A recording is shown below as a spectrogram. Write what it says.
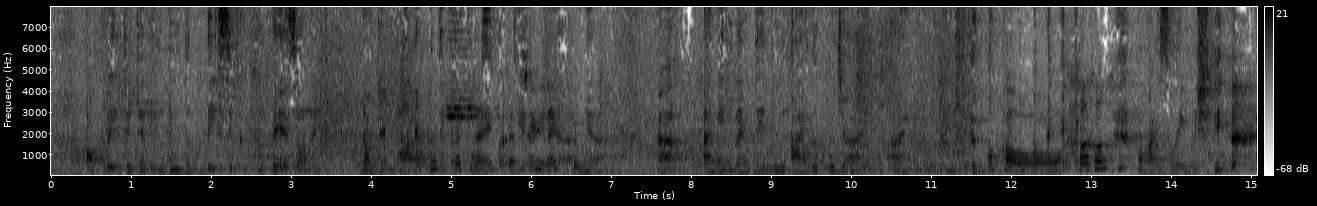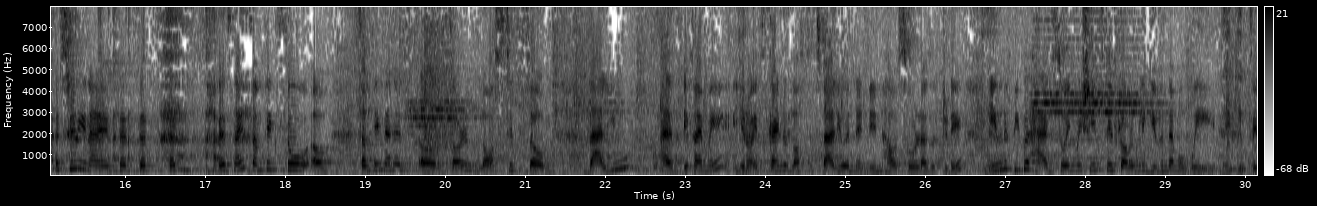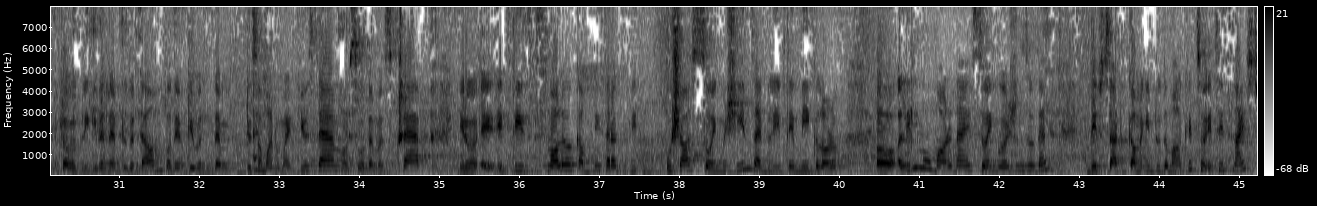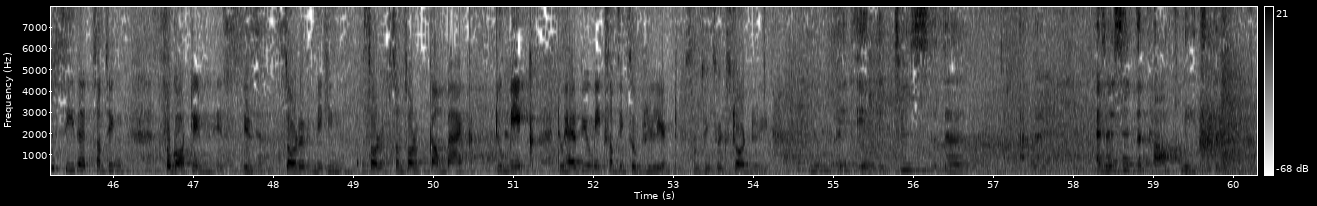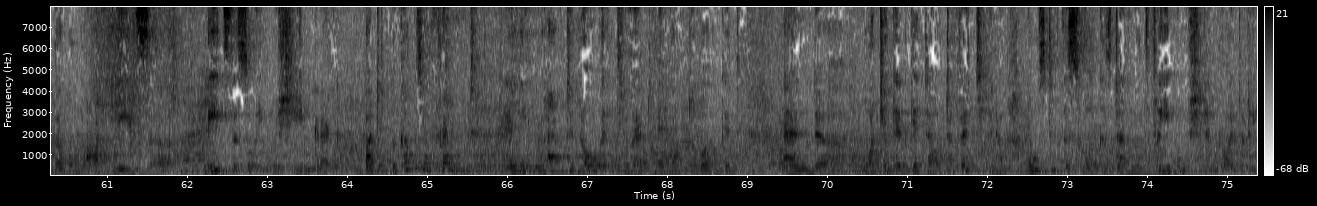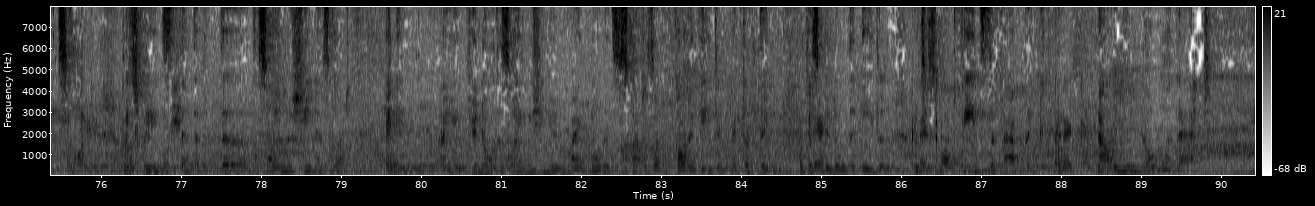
operate it and will do the basic repairs on it. Not, not everything, of that's course, nice. but That's yeah, really nice yeah, yeah. Uh, I mean, when they do either puja, I, I Oh, on my sewing machine. that's really nice. That, that, that, that's nice. Something so, uh, something that has uh, sort of lost its um, value, as if I may. You know, it's kind of lost its value in an Indian household as of today. Even if people had sewing machines, they've probably given them away. They They've them probably given them to the dump, or they've given them to someone who might use them, or sold them as scrap. You know, it's these smaller companies that are the Usha's sewing machines. I believe they make a lot of uh, a little more modernized sewing versions of them. They've started coming into the market, so it's it's nice to see that something forgotten is is sort of making sort of some sort of comeback to make to help you make something so brilliant, something so extraordinary. No, it, it, it is the. As I said, the craft needs the the whole art needs uh, needs the sewing machine. Correct. But it becomes your friend. Really, you have to know it. You have to know how to work it, and uh, what you can get out of it. You know, most of this work is done with free motion embroidery. It's called, which means that the, the the sewing machine has got any. you- If you know the sewing machine, you might know that it's got a sort of corrugated metal thing just below the needle, which is what feeds the fabric. Correct. Now, when you lower that,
